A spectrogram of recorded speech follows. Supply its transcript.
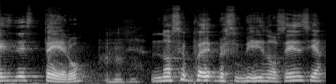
es de estero, no se puede presumir inocencia.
